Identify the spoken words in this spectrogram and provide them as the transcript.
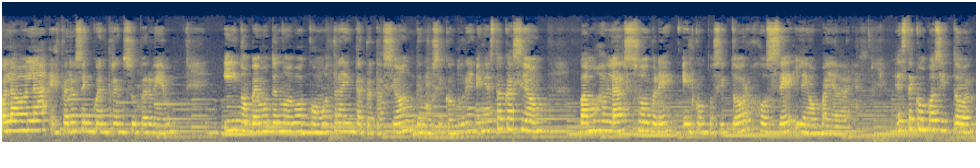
Hola, hola, espero se encuentren súper bien y nos vemos de nuevo con otra interpretación de música hondureña. En esta ocasión vamos a hablar sobre el compositor José León Valladares. Este compositor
